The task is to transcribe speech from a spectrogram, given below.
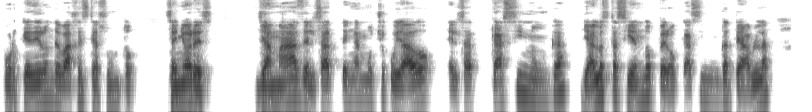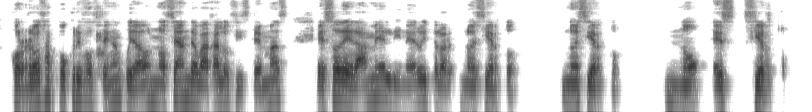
por qué dieron de baja este asunto. Señores, llamadas del SAT, tengan mucho cuidado. El SAT casi nunca, ya lo está haciendo, pero casi nunca te habla. Correos apócrifos, tengan cuidado, no sean de baja los sistemas. Eso de dame el dinero y te lo... No es cierto. No es cierto. No es cierto.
